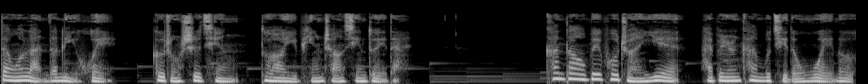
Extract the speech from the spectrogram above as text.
但我懒得理会，各种事情都要以平常心对待。看到被迫转业还被人看不起的吴伟乐，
